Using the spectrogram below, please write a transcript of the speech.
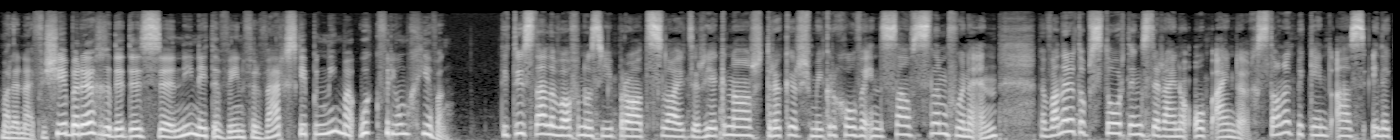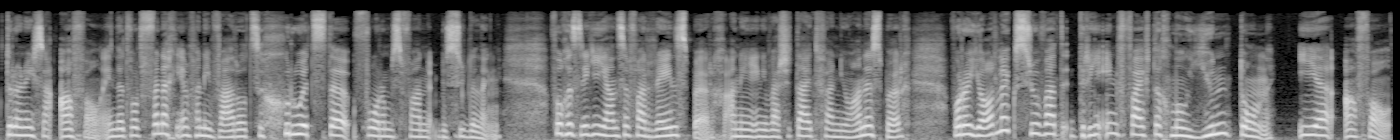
Malene Forsie berig, dit is eh, nie net 'n wen vir werkskepping nie, maar ook vir die omgewing. Die toestelle waarvan ons hier praat, sluit rekenaars, drukkers, mikrogolwe en selfs slimfone in. Nou wanneer dit op stortingsterreine opeindig, staan dit bekend as elektroniese afval en dit word vinnig een van die wêreld se grootste vorms van besoedeling. Volgens Ricky Jansen van Rensburg aan die Universiteit van Johannesburg word jaarliks sowat 53 miljoen ton e-afval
